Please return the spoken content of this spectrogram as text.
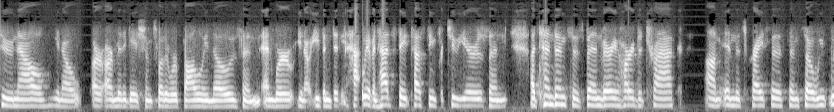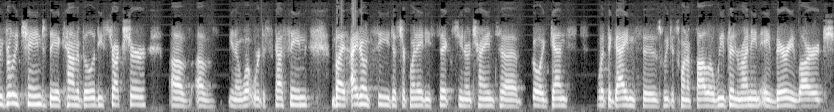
to now, you know, our, our mitigations, whether we're following those and, and we're, you know, even didn't ha- we haven't had state testing for two years and attendance has been very hard to track um, in this crisis. And so we, we've really changed the accountability structure of, of you know what we're discussing. But I don't see District 186, you know, trying to go against what the guidance is. We just want to follow. We've been running a very large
